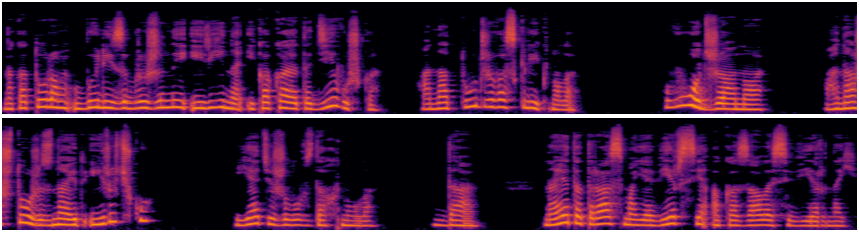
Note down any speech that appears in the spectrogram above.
на котором были изображены Ирина и какая-то девушка, она тут же воскликнула. «Вот же она! Она что же, знает Ирочку?» Я тяжело вздохнула. «Да, на этот раз моя версия оказалась верной.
